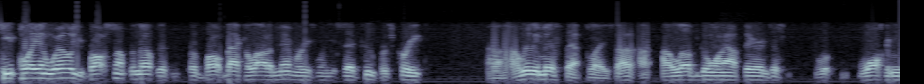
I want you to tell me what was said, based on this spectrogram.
keep playing well. You brought something up that brought back a lot of memories when you said Cooper's Creek uh, I really miss that place. I, I, I loved going out there and just walking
